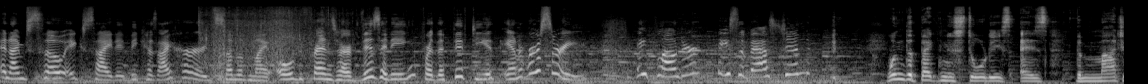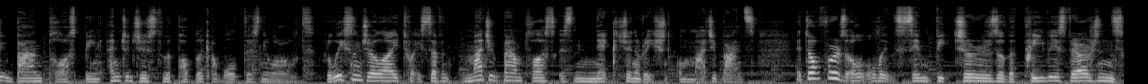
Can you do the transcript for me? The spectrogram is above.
And I'm so excited because I heard some of my old friends are visiting for the 50th anniversary. Hey, Flounder. Hey, Sebastian. One of the big news stories is the Magic Band Plus being introduced to the public at Walt Disney World. Released on July 27th, Magic Band Plus is the next generation of Magic Bands. It offers all like the same features of the previous versions,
